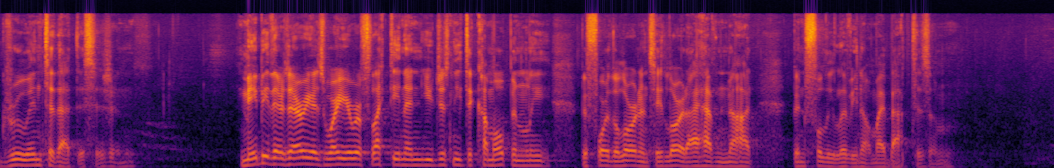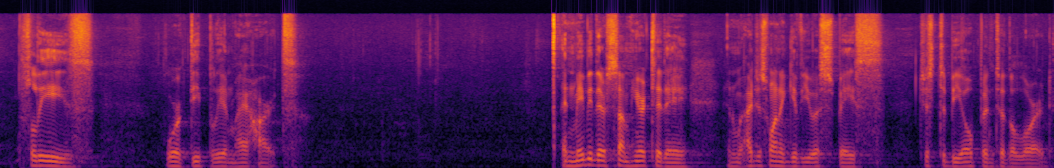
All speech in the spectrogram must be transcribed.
grew into that decision. Maybe there's areas where you're reflecting and you just need to come openly before the Lord and say, Lord, I have not been fully living out my baptism. Please work deeply in my heart. And maybe there's some here today, and I just want to give you a space just to be open to the Lord.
